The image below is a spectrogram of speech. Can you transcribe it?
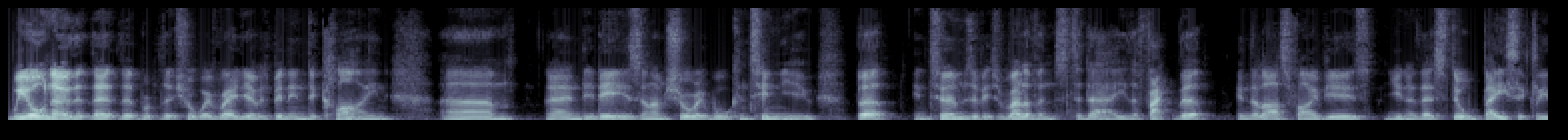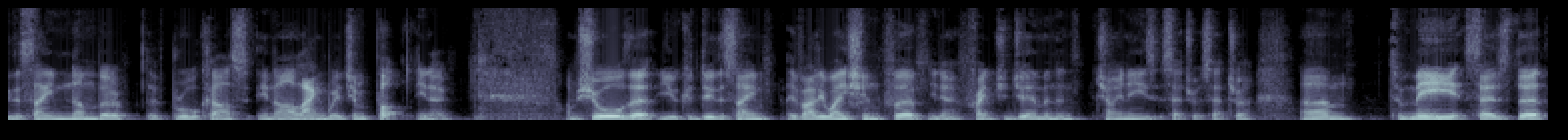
we all know that, the, that, that shortwave radio has been in decline. Um, and it is, and I'm sure it will continue. But in terms of its relevance today, the fact that in the last five years, you know, there's still basically the same number of broadcasts in our language, and you know, I'm sure that you could do the same evaluation for, you know, French and German and Chinese, etc., etc. Um, to me, it says that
